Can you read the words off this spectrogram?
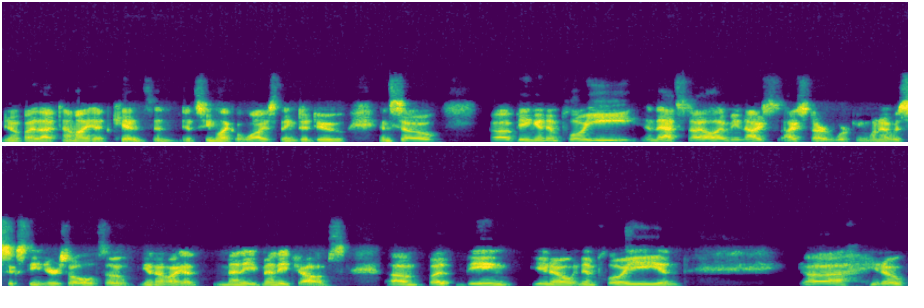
you know, by that time I had kids and it seemed like a wise thing to do. And so, uh, being an employee in that style, I mean, I, I started working when I was 16 years old. So, you know, I had many, many jobs. Um, but being, you know, an employee and, uh, you know,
